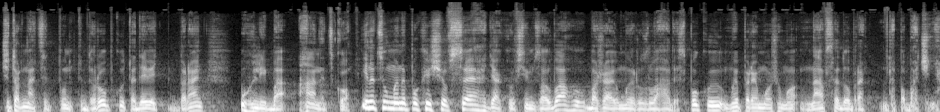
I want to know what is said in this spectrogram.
14 пунктів доробку та 9 підбирань у Гліба Ганецького. І на цьому в мене поки що все. Дякую всім за увагу. Бажаю миру, злагоди, спокою. Ми переможемо на все добре. До побачення.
